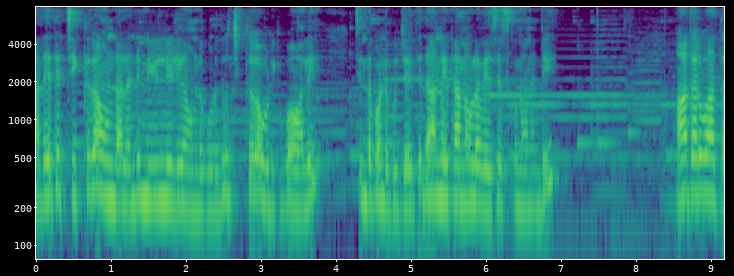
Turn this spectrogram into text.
అదైతే చిక్కగా ఉండాలండి నీళ్ళు నీళ్ళుగా ఉండకూడదు చిక్కగా ఉడికిపోవాలి. చింతపండు గుజ్జు అయితే దాన్ని అయితే అన్నంలో వేసేసుకున్నానండి. ఆ తరువాత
